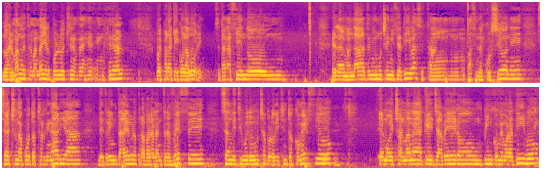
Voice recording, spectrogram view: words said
los, hermanos de esta hermandad y el pueblo en general pues para que colabore. Se están haciendo... en la hermandad ha tenido muchas iniciativas, se están haciendo excursiones, se ha hecho una cuota extraordinaria de 30 euros para pagarla en tres veces, se han distribuido muchas por los distintos comercios. Hemos hecho almanaques, llaveros, un pin conmemorativo,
